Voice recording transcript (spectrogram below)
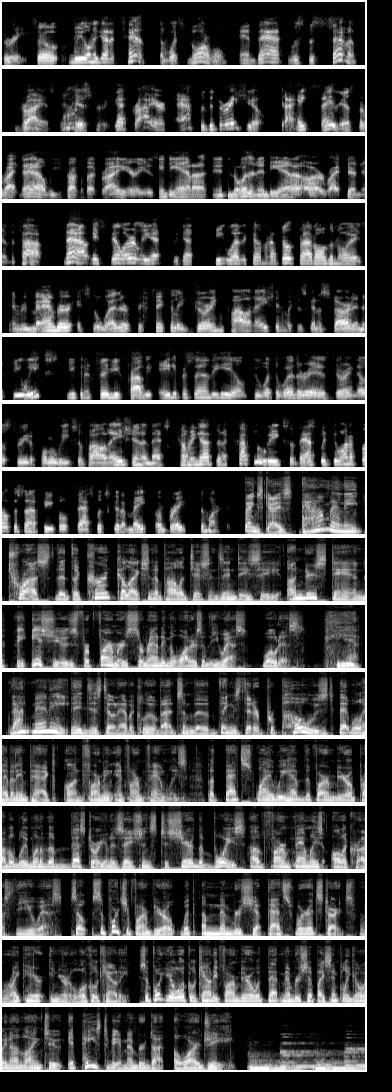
2.3. So we only got a tenth of what's normal, and that was the seventh driest in history. It got drier after the derecho. I hate to say this, but right now, when you talk about dry areas, Indiana and northern Indiana are right there near the top. Now, it's still early yet. We got heat weather coming up, filter out all the noise. And remember, it's the weather, particularly during pollination, which is going to start in a few weeks. You can attribute probably 80% of the yield to what the weather is during those three to four weeks of pollination. And that's coming up in a couple of weeks. So that's what you want to focus on, people. That's what's going to make or break the market. Thanks, guys. How many trust that the current collection of politicians in D.C. understand the issues for farmers surrounding the waters of the U.S.? Yeah, not many. They just don't have a clue about some of the things that are proposed that will have an impact on farming and farm families. But that's why we have the Farm Bureau, probably one of the best organizations to share the voice of farm families all across the U.S. So support your Farm Bureau with a membership. That's where it starts, right here in your local county. Support your local county Farm Bureau with that membership by simply going online to itpaystobeamember.org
